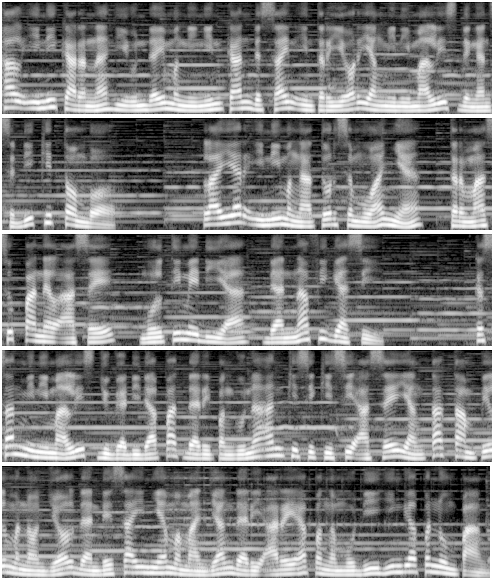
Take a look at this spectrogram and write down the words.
Hal ini karena Hyundai menginginkan desain interior yang minimalis dengan sedikit tombol. Layar ini mengatur semuanya, termasuk panel AC, multimedia, dan navigasi. Kesan minimalis juga didapat dari penggunaan kisi-kisi AC yang tak tampil menonjol dan desainnya memanjang dari area pengemudi hingga penumpang.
